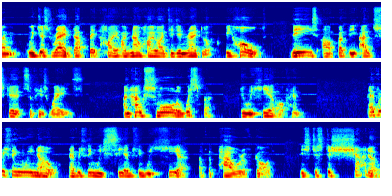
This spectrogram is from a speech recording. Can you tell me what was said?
Um, we just read that bit high, I've now highlighted in red. Look, behold, these are but the outskirts of his ways. And how small a whisper do we hear of him? Everything we know, everything we see, everything we hear of the power of God is just a shadow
